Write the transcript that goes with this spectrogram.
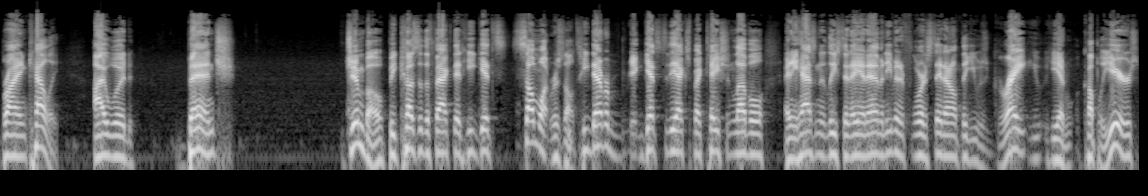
Brian Kelly. I would bench Jimbo because of the fact that he gets somewhat results. He never gets to the expectation level, and he hasn't at least at A and M, and even at Florida State. I don't think he was great. He, he had a couple years,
